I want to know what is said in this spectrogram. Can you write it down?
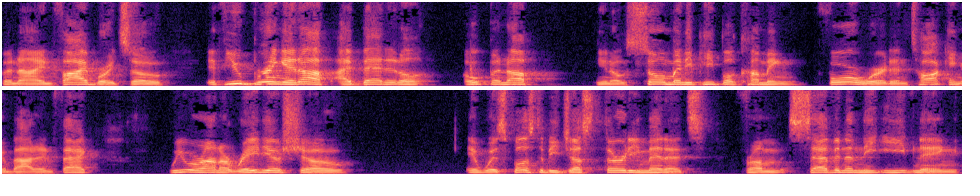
benign fibroids. So if you bring it up, I bet it'll open up, you know, so many people coming forward and talking about it. In fact, we were on a radio show. It was supposed to be just 30 minutes from seven in the evening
